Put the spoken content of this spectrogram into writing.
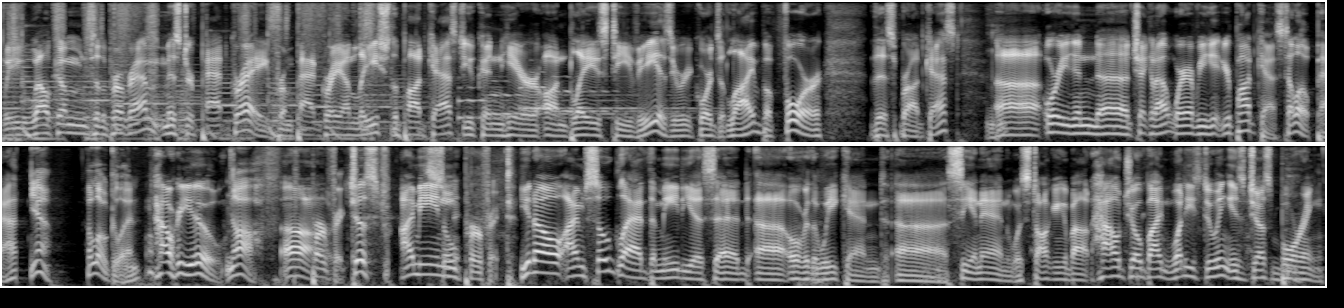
We welcome to the program Mr. Pat Gray from Pat Gray Unleashed, the podcast you can hear on Blaze TV as he records it live before this broadcast, uh, or you can uh, check it out wherever you get your podcast. Hello, Pat. Yeah. Hello, Glenn. How are you? Oh, perfect. Just, I mean, so perfect. You know, I'm so glad the media said uh, over the weekend, uh, CNN was talking about how Joe Biden, what he's doing is just boring.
